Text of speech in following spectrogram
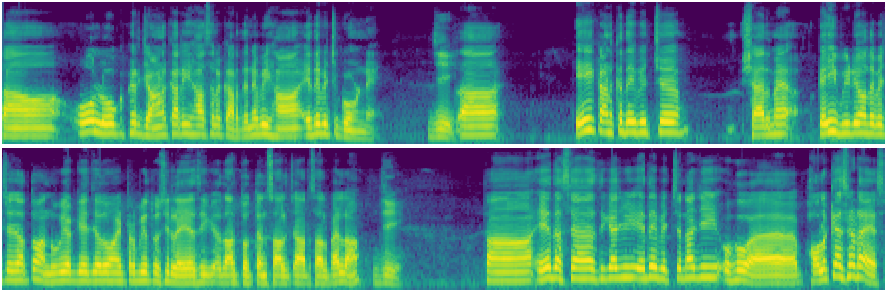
ਤਾਂ ਉਹ ਲੋਕ ਫਿਰ ਜਾਣਕਾਰੀ ਹਾਸਲ ਕਰਦੇ ਨੇ ਵੀ ਹਾਂ ਇਹਦੇ ਵਿੱਚ ਗੁਣ ਨੇ। ਜੀ। ਤਾਂ ਇਹ ਕਣਕ ਦੇ ਵਿੱਚ ਸ਼ਾਇਦ ਮੈਂ ਕਈ ਵੀਡੀਓਆਂ ਦੇ ਵਿੱਚ ਜਾਂ ਤੁਹਾਨੂੰ ਵੀ ਅੱਗੇ ਜਦੋਂ ਇੰਟਰਵਿਊ ਤੁਸੀਂ ਲਏ ਸੀ ਅੱਜ ਤੋਂ 3 ਸਾਲ 4 ਸਾਲ ਪਹਿਲਾਂ ਜੀ। ਤਾਂ ਇਹ ਦੱਸਿਆ ਹੋਇਆ ਸੀਗਾ ਜੀ ਇਹਦੇ ਵਿੱਚ ਨਾ ਜੀ ਉਹ ਹੈ ਫੋਲਿਕ ਐਸਿਡ ਹੈ ਇਸ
